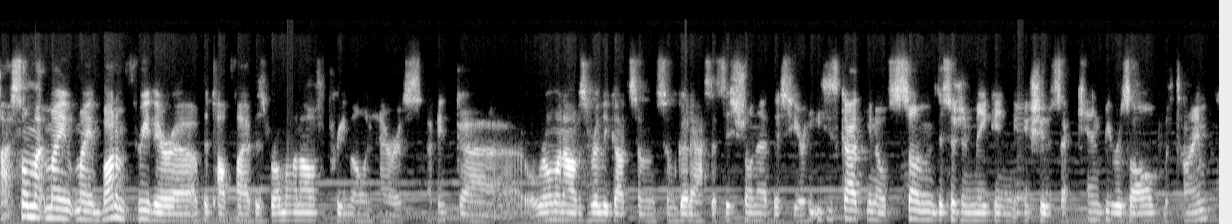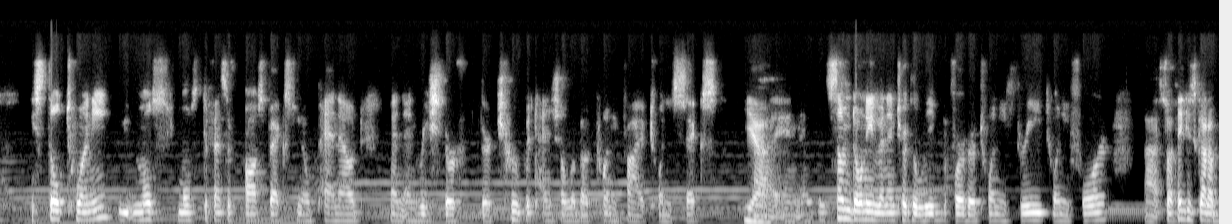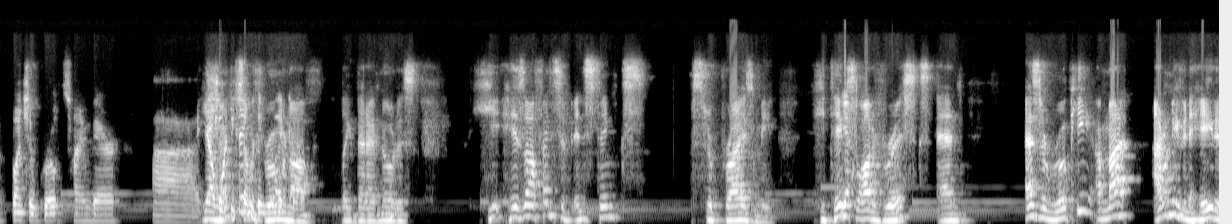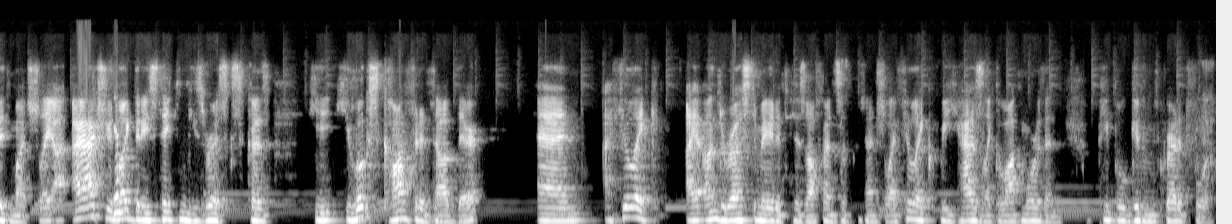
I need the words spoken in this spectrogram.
Uh, so my, my, my bottom three there uh, of the top five is Romanov, Primeau, and Harris. I think uh, Romanov's really got some some good assets. He's shown that this year. He's got you know some decision making issues that can be resolved with time. He's still 20. Most most defensive prospects you know pan out and, and reach their their true potential about 25, 26. Yeah. Uh, and, and, some don't even enter the league before they're 23, 24. Uh, so I think he's got a bunch of growth time there. Uh, yeah, one thing with Romanov, like, like that I've noticed he, his offensive instincts surprise me. He takes yeah. a lot of risks, and as a rookie, I'm not. I don't even hate it much. Like I, I actually yeah. like that he's taking these risks because he he looks confident out there, and I feel like I underestimated his offensive potential. I feel like he has like a lot more than people give him credit for.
